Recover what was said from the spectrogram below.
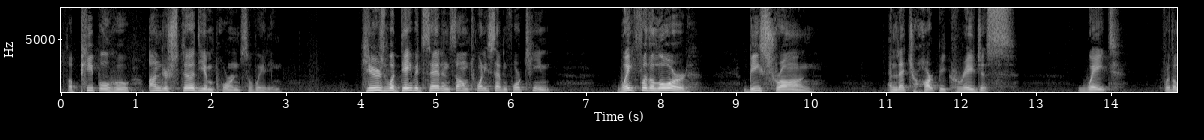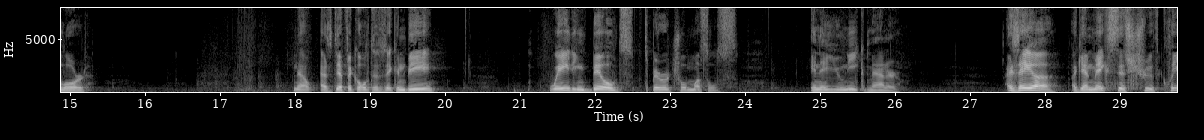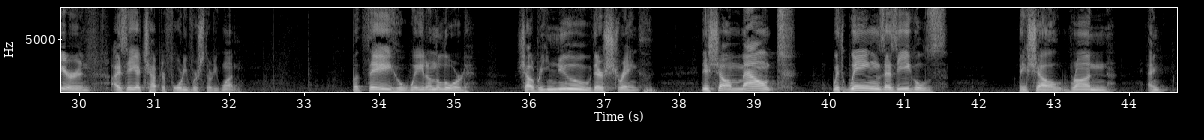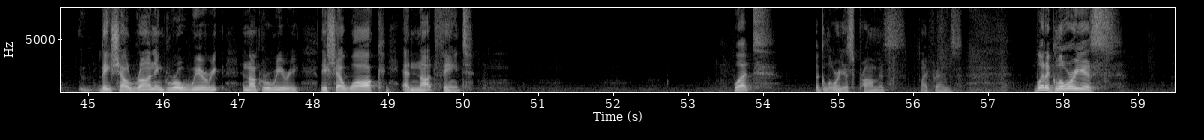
of people who understood the importance of waiting. Here's what David said in Psalm 27 14 Wait for the Lord, be strong, and let your heart be courageous. Wait for the Lord. Now, as difficult as it can be, waiting builds spiritual muscles in a unique manner. Isaiah, again, makes this truth clear in Isaiah chapter 40, verse 31. But they who wait on the Lord shall renew their strength. They shall mount with wings as eagles. They shall run and they shall run and grow weary and not grow weary. They shall walk and not faint. What a glorious promise, my friends. What a glorious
